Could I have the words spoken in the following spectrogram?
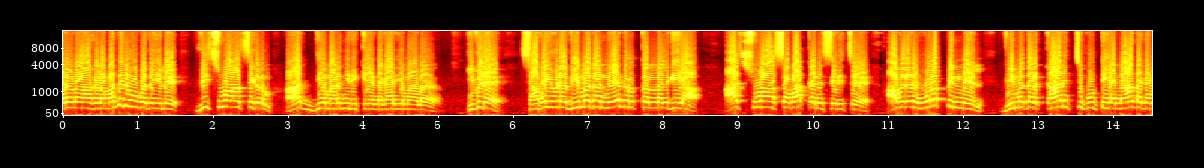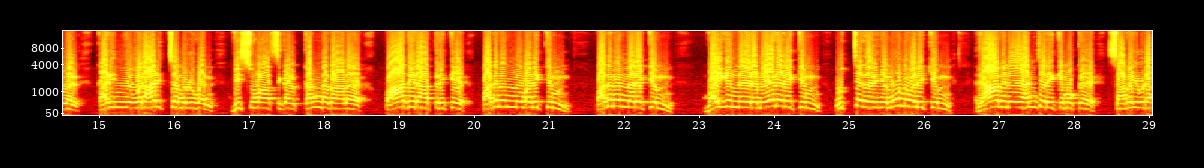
എറണാകുളം അതിരൂപതയിലെ വിശ്വാസികളും ആദ്യം അറിഞ്ഞിരിക്കേണ്ട കാര്യമാണ്. ഇവിടെ സഭയുടെ വിമത നേതൃത്വം നൽകിയ ആശ്വാസ വാക്കനുസരിച്ച് അവരുടെ ഉറപ്പിന്മേൽ വിമതർ കാണിച്ചു കൂട്ടിയ നാടകങ്ങൾ കഴിഞ്ഞ ഒരാഴ്ച മുഴുവൻ വിശ്വാസികൾ കണ്ടതാണ്. പാതിരാത്രിക്ക് പതിനൊന്ന് മണിക്കും പതിനൊന്നരയ്ക്കും വൈകുന്നേരം ഏഴരയ്ക്കും ഉച്ച കഴിഞ്ഞ് മൂന്ന് മണിക്കും രാവിലെ അഞ്ചരയ്ക്കുമൊക്കെ സഭയുടെ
